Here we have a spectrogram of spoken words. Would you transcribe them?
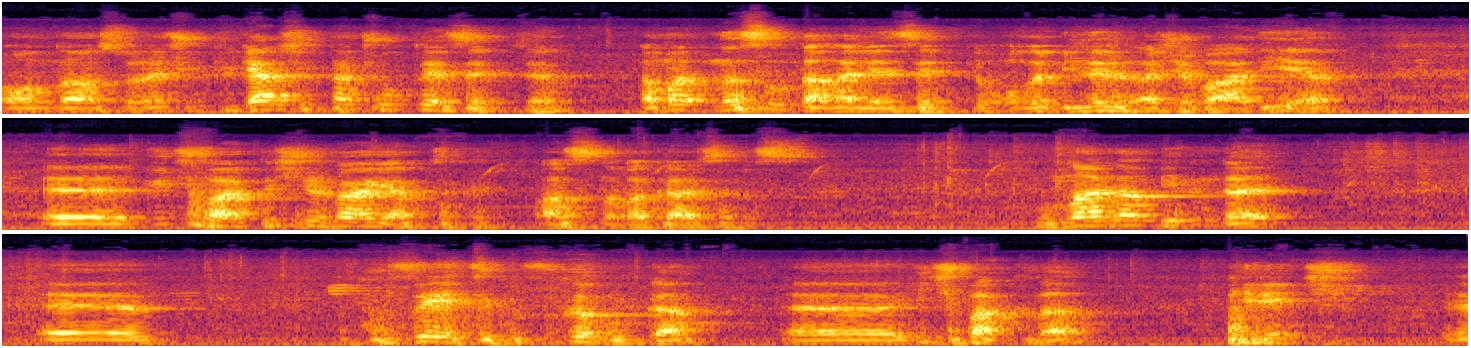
ondan sonra. Çünkü gerçekten çok lezzetli. Ama nasıl daha lezzetli olabilir acaba diye e, üç farklı şırdan yaptık aslına bakarsanız. Bunlardan birinde e, kuzu eti, kuzu kaburga, e, iç bakla, pirinç e,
